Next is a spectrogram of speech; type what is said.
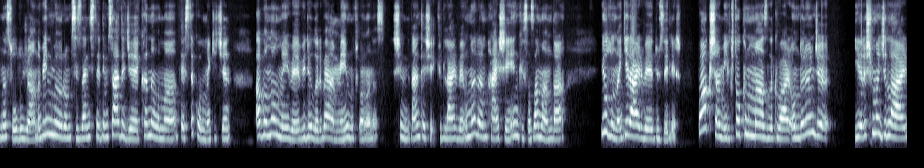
nasıl olacağını bilmiyorum. Sizden istediğim sadece kanalıma destek olmak için abone olmayı ve videoları beğenmeyi unutmamanız. Şimdiden teşekkürler ve umarım her şey en kısa zamanda yoluna girer ve düzelir. Bu akşam ilk dokunulmazlık var. Ondan önce yarışmacılar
